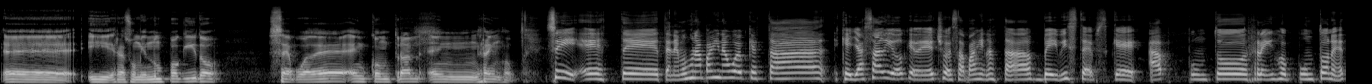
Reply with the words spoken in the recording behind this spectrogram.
eh, y resumiendo un poquito, se puede encontrar en Rainhop. Sí, este, tenemos una página web que está, que ya salió, que de hecho esa página está Baby Steps, que app.rainhop.net.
